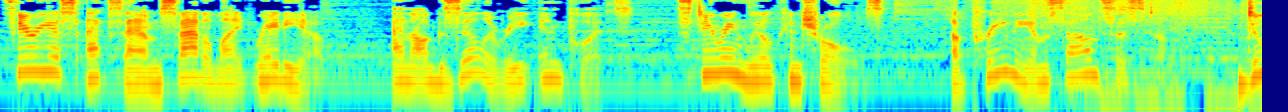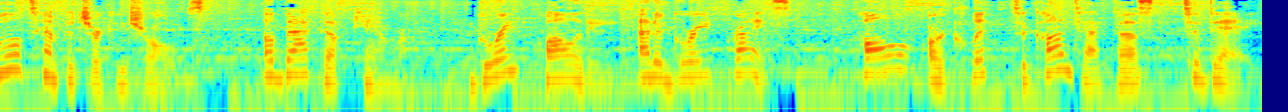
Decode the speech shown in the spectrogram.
Sirius XM satellite radio, an auxiliary input, steering wheel controls, a premium sound system, dual temperature controls, a backup camera, great quality at a great price. Call or click to contact us today.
